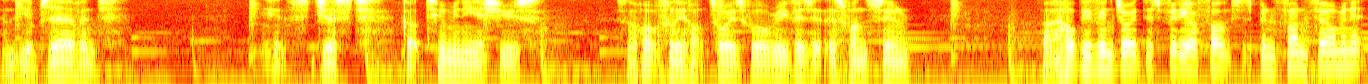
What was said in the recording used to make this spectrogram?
and the observant, it's just got too many issues. So hopefully Hot Toys will revisit this one soon. But I hope you've enjoyed this video folks, it's been fun filming it.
